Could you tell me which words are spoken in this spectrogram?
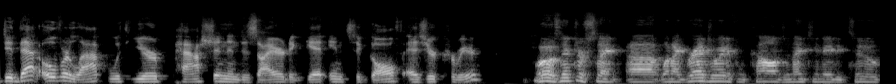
did that overlap with your passion and desire to get into golf as your career? Well, it was interesting. Uh, when I graduated from college in 1982,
